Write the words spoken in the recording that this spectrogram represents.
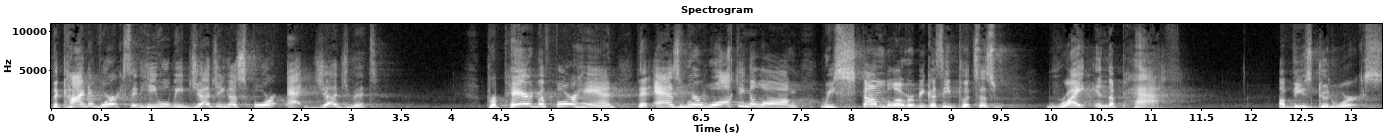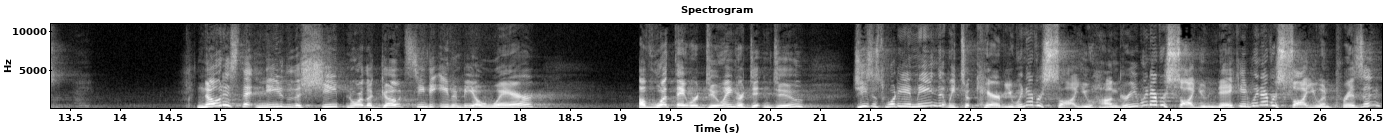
the kind of works that He will be judging us for at judgment, prepared beforehand that as we're walking along, we stumble over because He puts us right in the path of these good works. Notice that neither the sheep nor the goats seem to even be aware of what they were doing or didn't do. Jesus, what do you mean that we took care of you? We never saw you hungry. We never saw you naked. We never saw you in prison.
